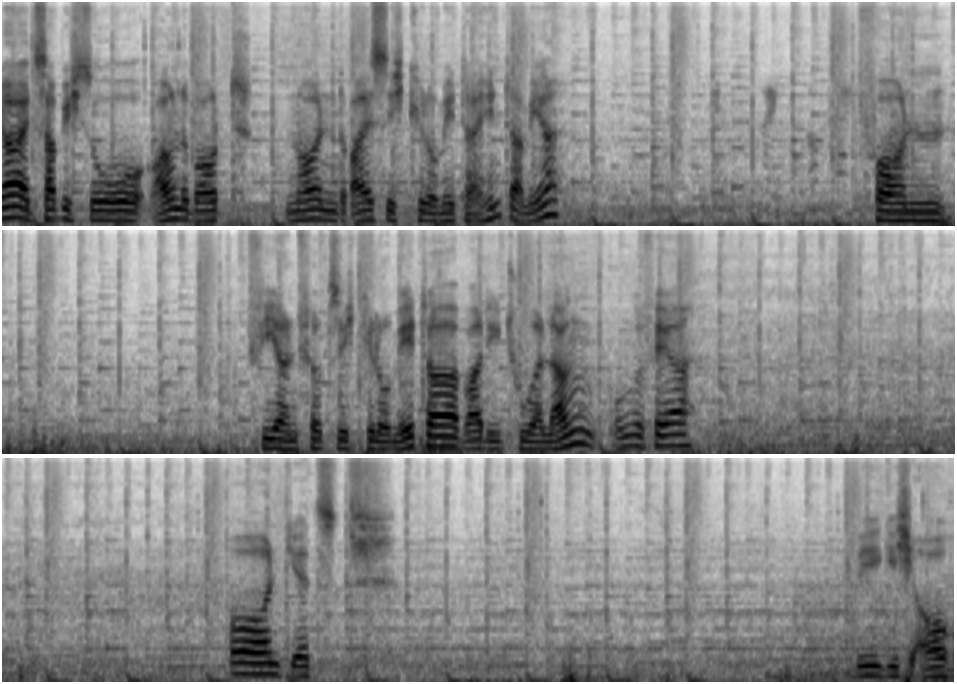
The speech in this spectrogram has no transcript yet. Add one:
Ja, jetzt habe ich so roundabout 39 Kilometer hinter mir. Von 44 Kilometer war die Tour lang ungefähr. Und jetzt biege ich auch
